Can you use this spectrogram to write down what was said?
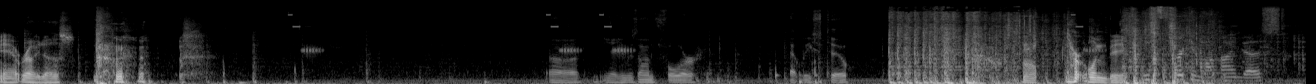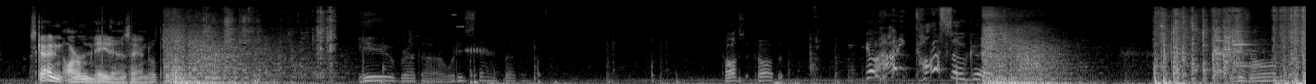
Yeah, it really does. Uh, yeah, he was on four. At least two. well, there wouldn't be. He's freaking behind us. This guy had an armed nade in his hand. What the fuck? Ew, brother. What is that, brother? Toss it, toss it. Yo, how'd he toss so good? It is on, brother.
